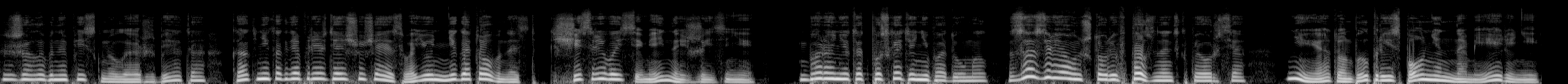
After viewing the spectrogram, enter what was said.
Жалобно пискнула Эржбета, как никогда прежде ощущая свою неготовность к счастливой семейной жизни. Баронет отпускать я не подумал. Зазря он, что ли, в Познанск пёрся. Нет, он был преисполнен намерений,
